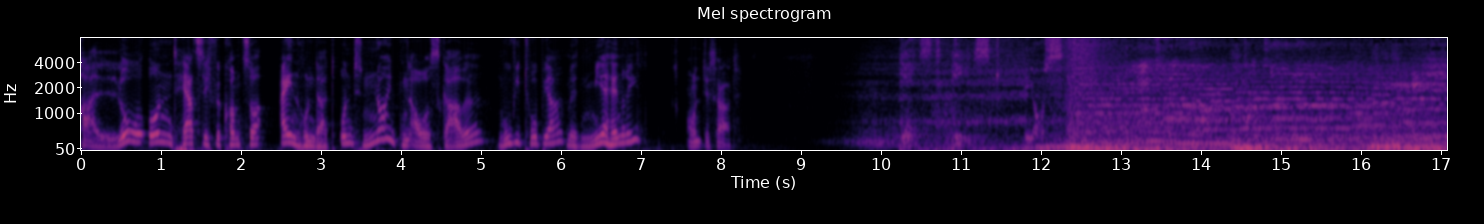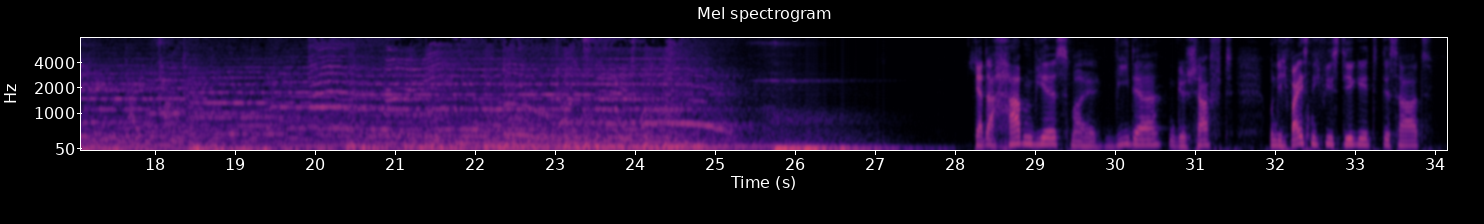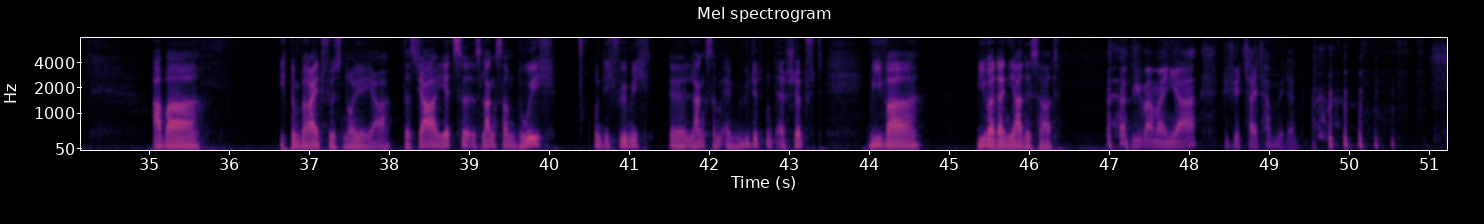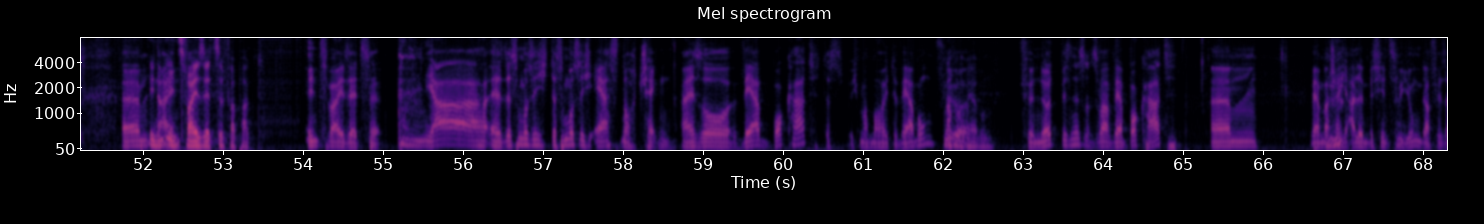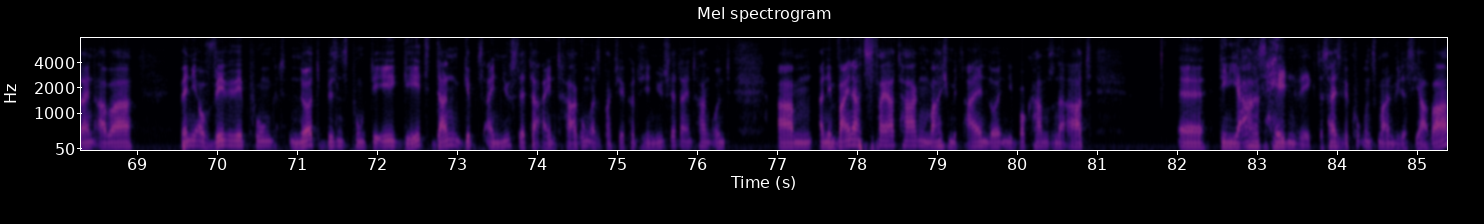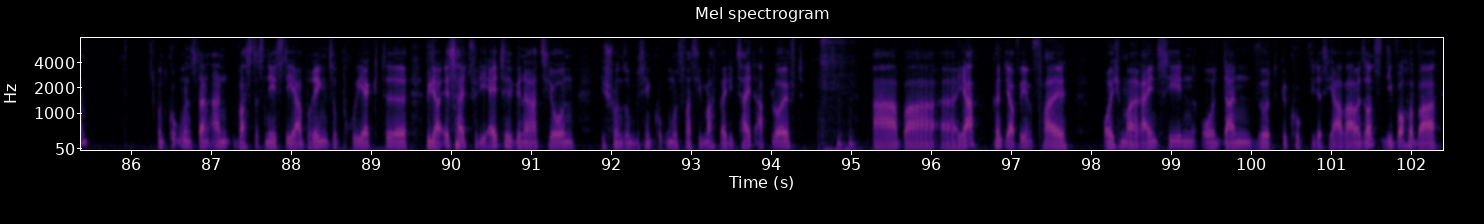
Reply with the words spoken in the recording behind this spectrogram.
Hallo und herzlich willkommen zur 109. Ausgabe Movietopia mit mir, Henry. Und Desart. Jetzt geht's los. Ja, da haben wir es mal wieder geschafft. Und ich weiß nicht, wie es dir geht, Desart. Aber ich bin bereit fürs neue Jahr. Das Jahr jetzt ist langsam durch und ich fühle mich äh, langsam ermüdet und erschöpft. Wie war, wie war dein Jahr, Desart? Wie war mein Jahr? Wie viel Zeit haben wir denn? ähm, In, in zwei Sätze verpackt. in zwei Sätze. Ja, äh, das muss ich, das muss ich erst noch checken. Also wer Bock hat, das, ich mache mal heute Werbung Mach für, Werbung. für Nerd Business und zwar wer Bock hat, ähm, werden wahrscheinlich alle ein bisschen zu jung dafür sein, aber wenn ihr auf www.nerdbusiness.de geht, dann gibt es eine Newsletter-Eintragung, also praktisch ihr könnt in den Newsletter eintragen und ähm, an den Weihnachtsfeiertagen mache ich mit allen Leuten, die Bock haben, so eine Art äh, den Jahresheldenweg. Das heißt, wir gucken uns mal an, wie das Jahr war und gucken uns dann an, was das nächste Jahr bringt. So Projekte, wieder ist halt für die ältere Generation, die schon so ein bisschen gucken muss, was sie macht, weil die Zeit abläuft. Aber äh, ja, könnt ihr auf jeden Fall euch mal reinziehen und dann wird geguckt, wie das Jahr war. Aber ansonsten die Woche war,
